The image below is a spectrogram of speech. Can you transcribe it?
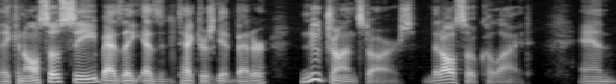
They can also see as they as the detectors get better, neutron stars that also collide. And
